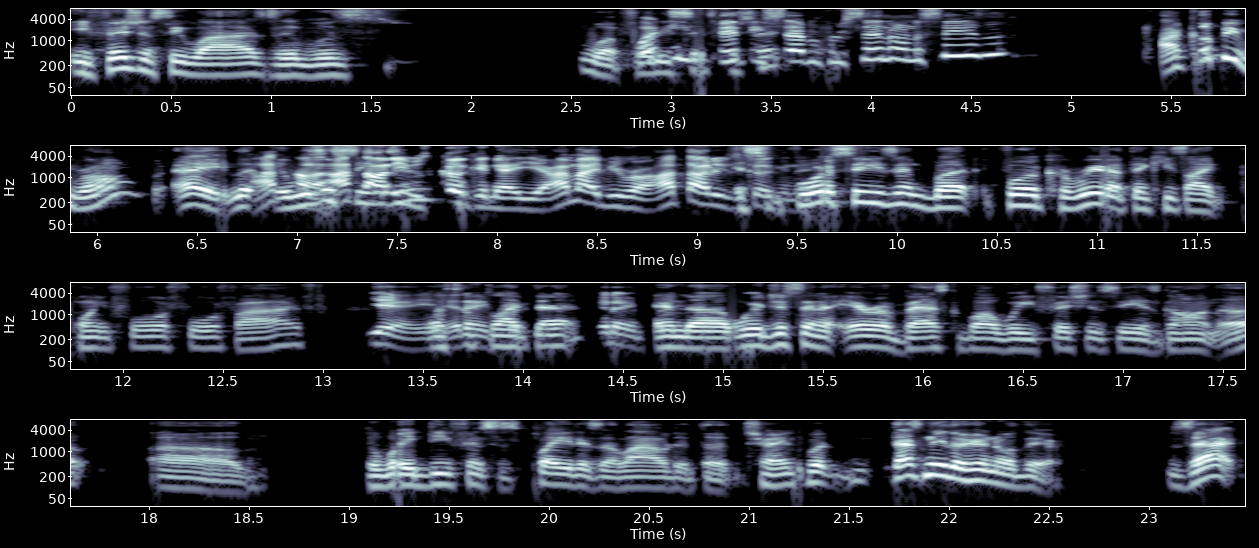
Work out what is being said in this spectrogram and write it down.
efficiency wise, it was what Wasn't he 46 57 percent on the season? I could be wrong. Hey, look, I, it was thought, I thought he was cooking that year. I might be wrong. I thought he was It's cooking. for a season, but for a career, I think he's like 0.445 year. Yeah, yeah. It ain't like pretty. that. And uh, we're just in an era of basketball where efficiency has gone up. Uh, the way defense is played has allowed it to change, but that's neither here nor there. Zach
